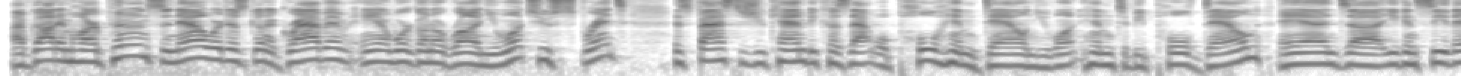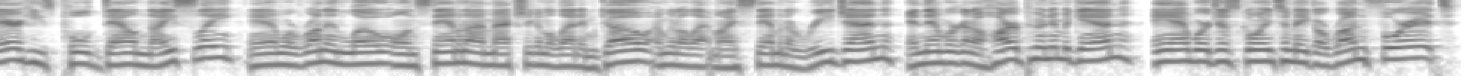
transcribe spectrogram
I've got him harpooned, so now we're just going to grab him and we're going to run. You want to sprint as fast as you can because that will pull him down. You want him to be pulled down. And uh, you can see there, he's pulled down nicely. And we're running low on stamina. I'm actually going to let him go. I'm going to let my stamina regen. And then we're going to harpoon him again. And we're just going to make a run for it.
